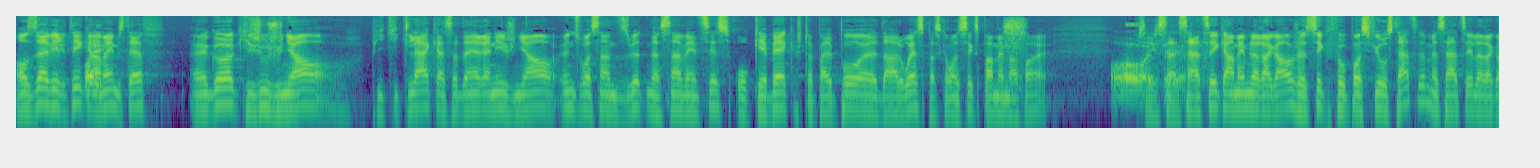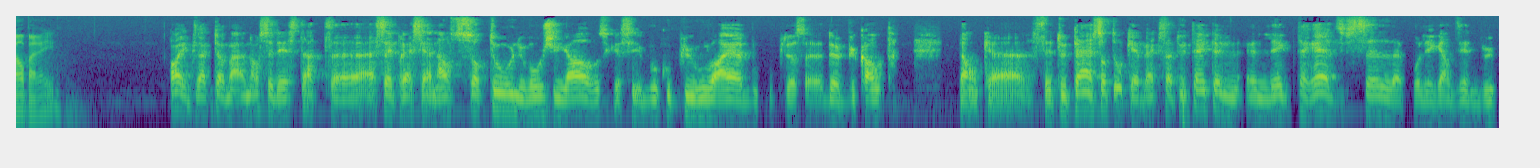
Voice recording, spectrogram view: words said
On se dit la vérité quand même, Steph. Un gars qui joue junior, puis qui claque à sa dernière année junior, 1,78, 926 au Québec. Je te parle pas euh, dans l'Ouest parce qu'on sait que c'est pas la même affaire. Oh, ça, attire quand même le regard. Je sais qu'il ne faut pas se fier aux stats, mais ça attire le regard pareil. Oui, exactement. Non, c'est des stats euh, assez impressionnantes, surtout au niveau junior, parce que c'est beaucoup plus ouvert, beaucoup plus euh, de buts contre. Donc, euh, c'est tout le temps, surtout au Québec, ça a tout le temps été une, ligue très difficile pour les gardiens de but.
